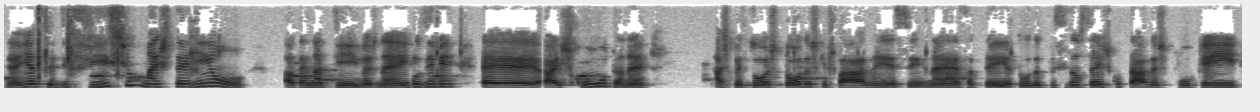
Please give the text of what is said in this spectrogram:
né, ia ser difícil, mas teriam alternativas, né? Inclusive é, a escuta, né? As pessoas todas que fazem esse, né, essa teia toda precisam ser escutadas por quem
